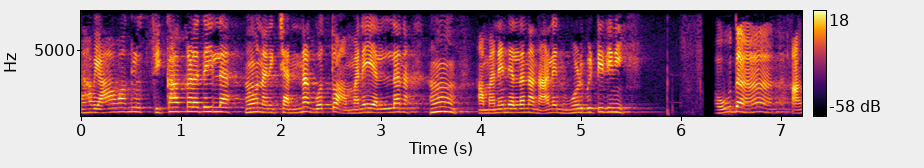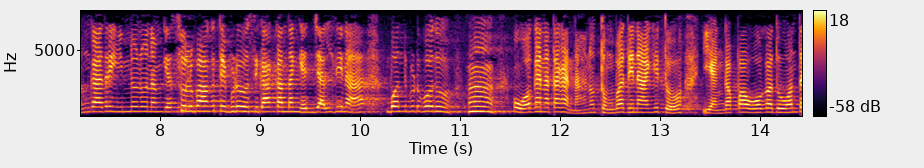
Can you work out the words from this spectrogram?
ನಾವು ಯಾವಾಗಲೂ ಸಿಕ್ಕಾಕೊಳ್ಳೋದೇ ಇಲ್ಲ. ಹ್ಞೂ ನನಗೆ ಚೆನ್ನಾಗಿ ಗೊತ್ತು, ಆ ಮನೆ ಎಲ್ಲನ ಹ್ಞೂ ಆ ಮನೆನೆಲ್ಲ ನಾನೇ ನೋಡ್ಬಿಟ್ಟಿದ್ದೀನಿ ಹೌದಾ? ಹಂಗಾದ್ರೆ ಇನ್ನೂ ನಮಗೆ ಸುಲಭ ಆಗುತ್ತೆ ಬಿಡು ಸಿಗಾಕಂದಂಗೆ ಜಲ್ದಿನ ಬಂದ್ಬಿಡ್ಬೋದು. ಹ್ಞೂ ಹೋಗೋಣ ತಗ, ನಾನು ತುಂಬಾ ದಿನ ಆಗಿತ್ತು. ಹೆಂಗಪ್ಪ ಹೋಗೋದು ಅಂತ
